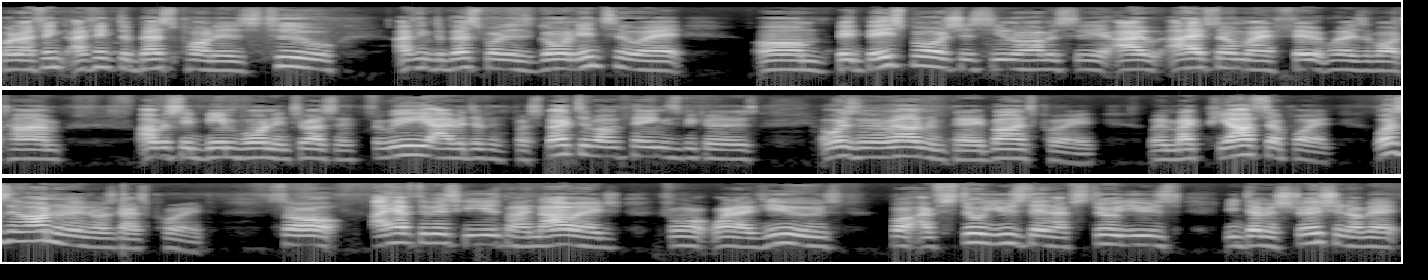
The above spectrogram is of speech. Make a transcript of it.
but I think I think the best part is too. I think the best part is going into it. Um, baseball is just you know obviously I I have some of my favorite players of all time. Obviously, being born in 2003, I have a different perspective on things because I wasn't around when Barry Bonds played, when Mike Piazza played wasn't on when those guys played. So I have to basically use my knowledge for what I've used, but I've still used it and I've still used the demonstration of it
